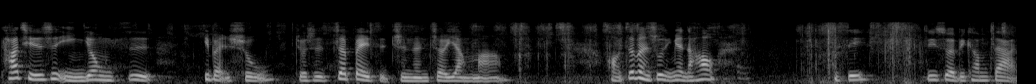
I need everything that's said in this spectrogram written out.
它其实是引用自一本书，就是这辈子只能这样吗？好，这本书里面，然后，you see, this will become that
